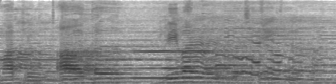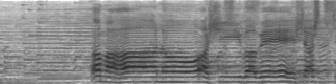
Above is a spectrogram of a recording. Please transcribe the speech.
માતૃ આત વિવર અમાનો અશિવ વેશશ્ચ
